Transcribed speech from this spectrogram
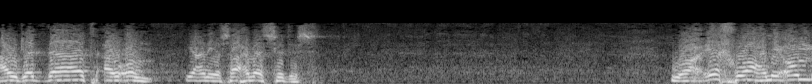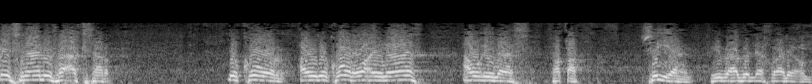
أو جدات أو أم يعني صاحب السدس. وإخوة لأم اثنان فأكثر ذكور أو ذكور وإناث أو إناث فقط. سيان في باب الإخوة لأم.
